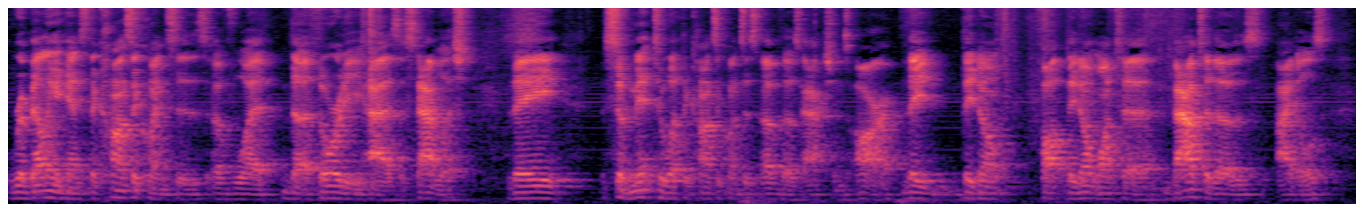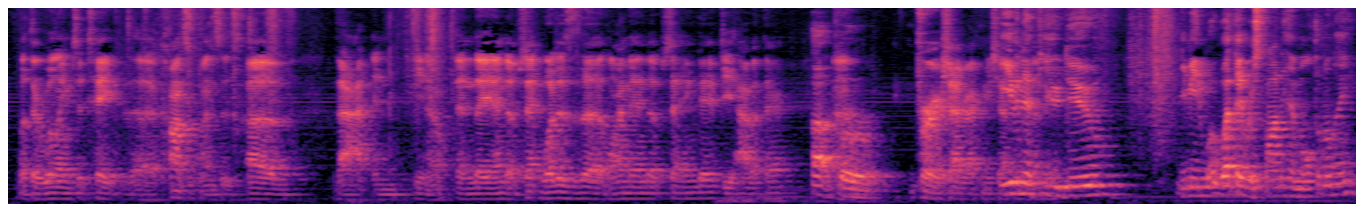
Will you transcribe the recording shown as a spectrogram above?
rebelling against the consequences of what the authority has established. They submit to what the consequences of those actions are. They they don't fall, they don't want to bow to those idols but they're willing to take the consequences of that and you know and they end up saying what is the line they end up saying dave? Do you have it there? Uh, for um, for shadrach meshach even if you do you mean what, what they respond to him ultimately?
